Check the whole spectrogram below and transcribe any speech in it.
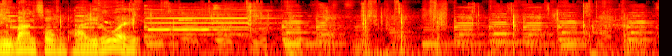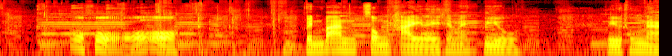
มีบ้านทรงไทยด้วย โอ้โห เป็นบ้านทรงไทยเลยใช่ไหมวิว วิวทุ่งนา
